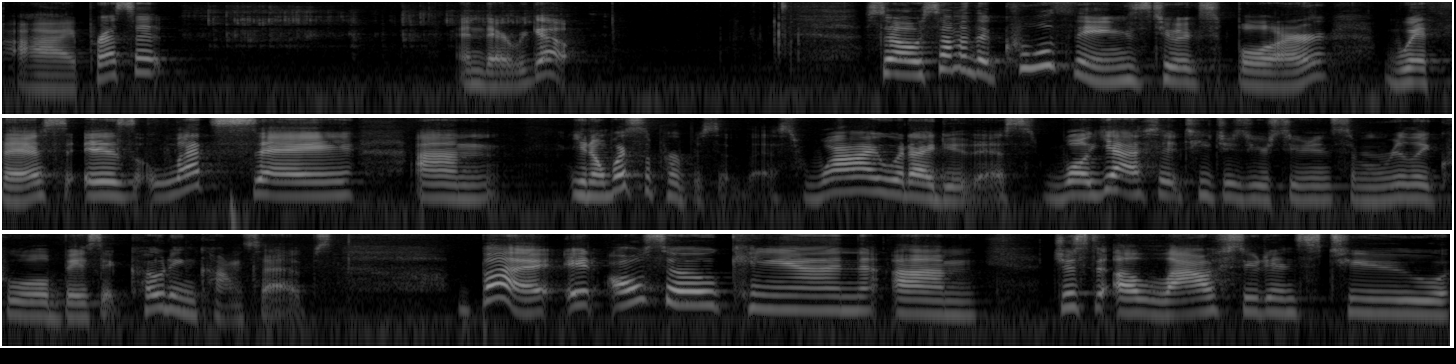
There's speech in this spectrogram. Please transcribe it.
I press it, and there we go. So some of the cool things to explore with this is let's say, um, you know, what's the purpose of this? Why would I do this? Well, yes, it teaches your students some really cool basic coding concepts, but it also can um, just allow students to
